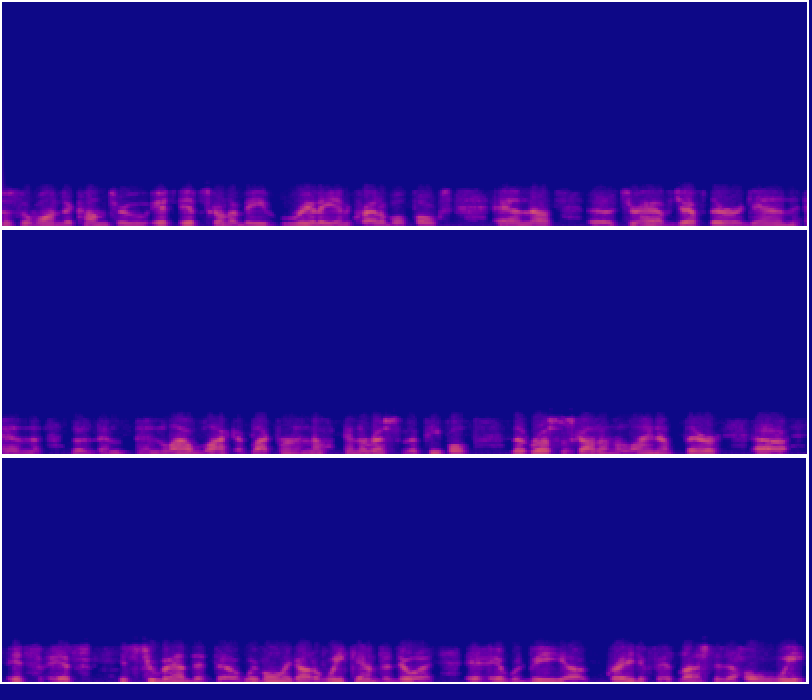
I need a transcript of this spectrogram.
is the one to come to. It, it's going to be really incredible, folks. And uh, uh, to have Jeff there again, and the and and Lyle Black Blackburn and the and the rest of the people that Russ has got on the lineup there, uh, it's it's it's too bad that uh, we've only got a weekend to do it. It, it would be uh, great if it lasted a whole week,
